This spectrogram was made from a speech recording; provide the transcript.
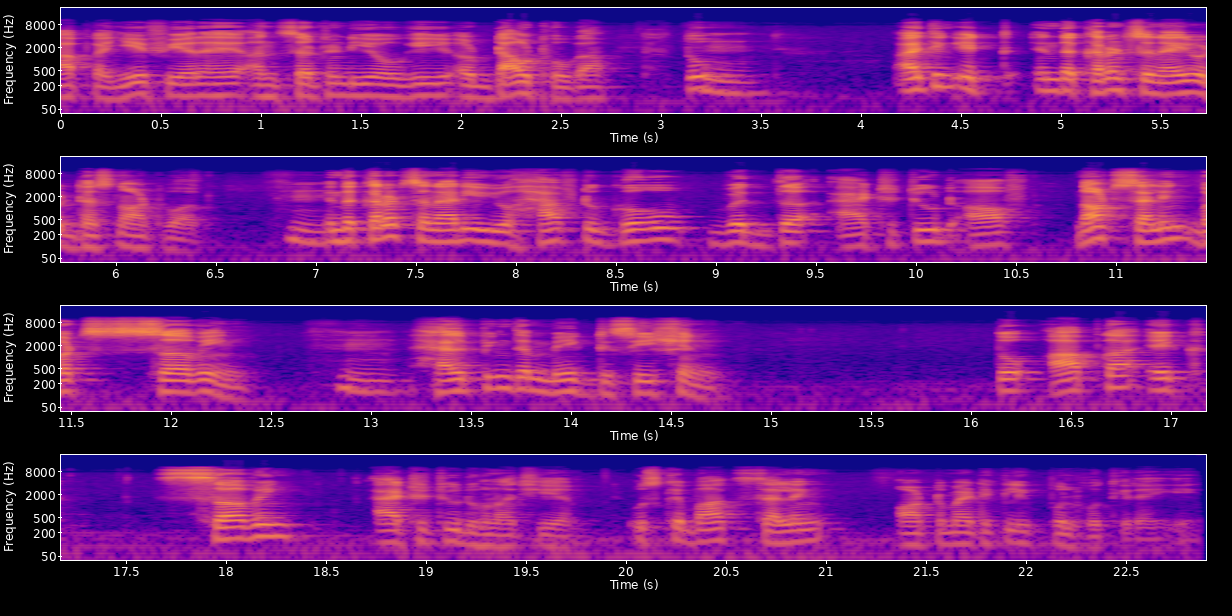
आपका ये फियर है अनसर्टनिटी होगी और डाउट होगा। तो I think it in the current scenario it does not work in the current scenario you have to go with the attitude of not selling but serving. Hmm. helping them make decision. तो आपका एक सर्विंग एटीट्यूड होना चाहिए। उसके बाद सेलिंग ऑटोमेटिकली पुल होती रहेगी।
